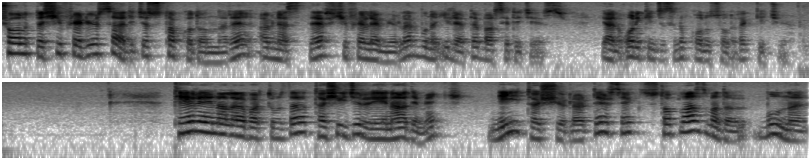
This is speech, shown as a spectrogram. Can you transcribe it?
Çoğunlukla şifreliyor sadece stop kodonları, amino asitler şifrelemiyorlar. Buna ileride bahsedeceğiz. Yani 12. sınıf konusu olarak geçiyor. tRNA'lara baktığımızda taşıyıcı RNA demek. Neyi taşıyorlar dersek stoplazmada bulunan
